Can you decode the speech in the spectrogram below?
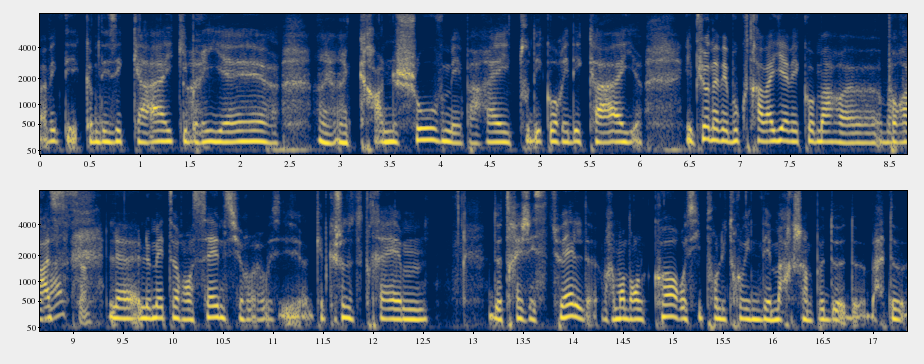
avec des comme des écailles qui brillaient, euh, un, crâne chauve mais pareil tout décoré d'écailles. Et puis on avait beaucoup travaillé avec Omar, euh, Porras, le, le, metteur en scène sur euh, quelque chose de très hum, de très gestuel, vraiment dans le corps aussi pour lui trouver une démarche un peu de de, bah de,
